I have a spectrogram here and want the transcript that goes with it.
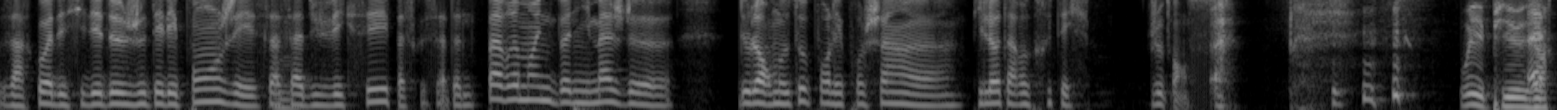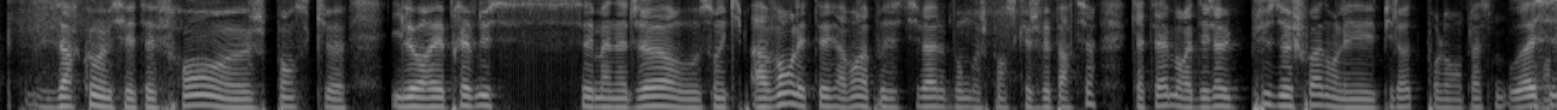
Zarco a décidé de jeter l'éponge et ça, ça a dû vexer parce que ça donne pas vraiment une bonne image de, de leur moto pour les prochains pilotes à recruter, je pense. Oui, et puis euh, Zar- Zarco, même s'il était franc, euh, je pense que il aurait prévenu ses managers ou son équipe avant l'été, avant la pause estivale. Bon, moi, je pense que je vais partir. KTM aurait déjà eu plus de choix dans les pilotes pour le remplacement. Ouais, c'est.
